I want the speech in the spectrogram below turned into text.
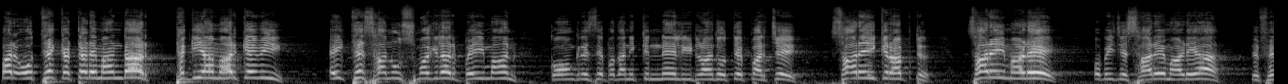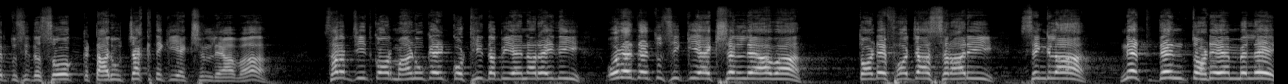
ਪਰ ਉੱਥੇ ਕੱਟੜ ਇਮਾਨਦਾਰ ਠੱਗੀਆਂ ਮਾਰ ਕੇ ਵੀ ਇੱਥੇ ਸਾਨੂੰ ਸਮਗਲਰ ਬੇਈਮਾਨ ਕਾਂਗਰਸ ਦੇ ਪਤਾ ਨਹੀਂ ਕਿੰਨੇ ਲੀਡਰਾਂ ਦੇ ਉੱਤੇ ਪਰਚੇ, ਸਾਰੇ ਹੀ ਕਰਪਟ ਸਾਰੇ ਹੀ ਮਾੜੇ। ਉਹ ਵੀ ਜੇ ਸਾਰੇ ਮਾੜੇ ਆ, ਤੇ ਫਿਰ ਤੁਸੀਂ ਦੱਸੋ ਕਟਾਰੂ ਚੱਕ ਤੇ ਕੀ ਐਕਸ਼ਨ ਲਿਆ ਵਾ? ਸਰਬਜੀਤ ਕੌਰ ਮਾਣੂ ਕੇ ਕੋਠੀ ਦੱਬੀ ਐਨਆਰਆਈ ਦੀ, ਉਹਦੇ ਤੇ ਤੁਸੀਂ ਕੀ ਐਕਸ਼ਨ ਲਿਆ ਵਾ? ਤੁਹਾਡੇ ਫੌਜਾ ਸਰਾਰੀ, ਸਿੰਗਲਾ, ਨਿਤ ਦਿਨ ਤੁਹਾਡੇ ਐਮਐਲਏ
